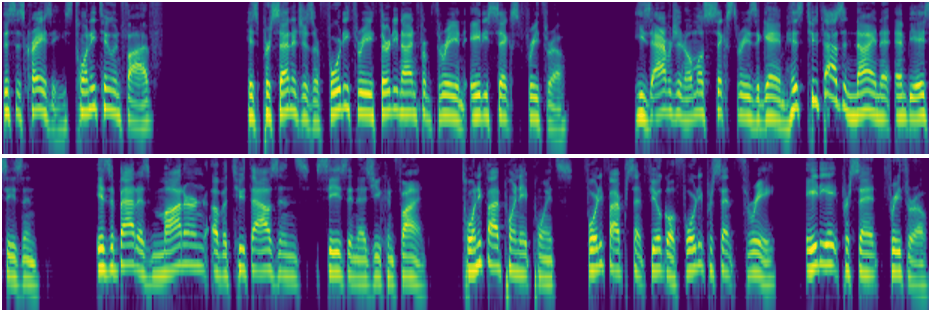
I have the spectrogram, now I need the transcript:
This is crazy. He's 22 and 5. His percentages are 43, 39 from three, and 86 free throw. He's averaging almost six threes a game. His 2009 NBA season is about as modern of a 2000s season as you can find. 25.8 points, 45% field goal, 40% three, 88% free throw.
